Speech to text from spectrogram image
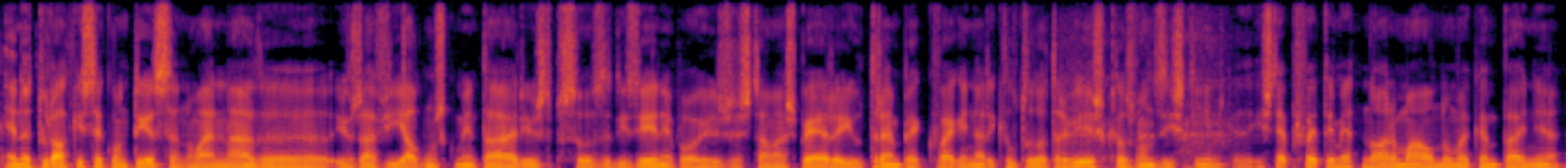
é natural que isso aconteça, não há nada. Eu já vi alguns comentários de pessoas a dizerem, pois, já estavam à espera e o Trump é que vai ganhar aquilo tudo outra vez, que eles vão desistindo. Isto é perfeitamente normal numa campanha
